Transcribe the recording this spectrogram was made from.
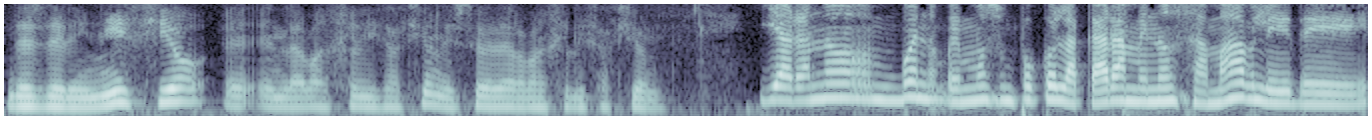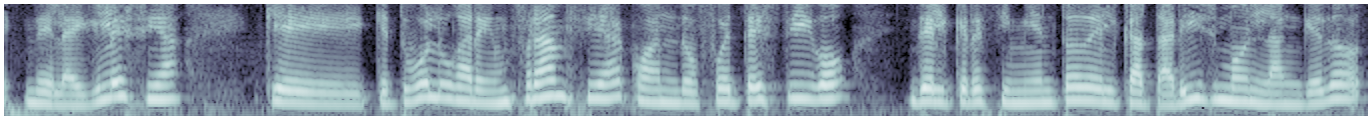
desde el inicio en, la evangelización, la historia de la evangelización. Y ahora no, bueno, vemos un poco la cara menos amable de, de la Iglesia, que, que, tuvo lugar en Francia cuando fue testigo del crecimiento del catarismo en Languedoc.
